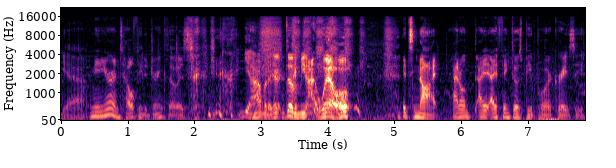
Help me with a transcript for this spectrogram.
yeah. I mean, urine's healthy to drink though. It's Yeah, but it doesn't mean I will. it's not. I don't. I, I think those people are crazy.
